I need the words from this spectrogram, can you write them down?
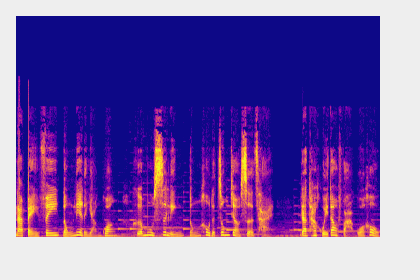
那北非浓烈的阳光和穆斯林浓厚的宗教色彩，让他回到法国后，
